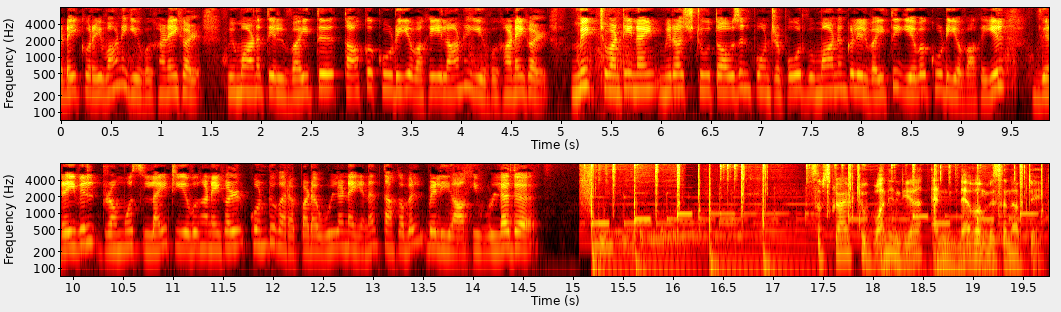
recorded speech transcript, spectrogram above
எடை குறைவான ஏவுகணைகள். விமானத்தில் வைத்து தாக்கக்கூடிய வகையிலான ஏவுகணைகள். MiG twenty nine Mirage two thousand போன்ற போர் விமானங்களில் வைத்து ஏவக்கூடிய வகையில் விரைவில் பிரம்மோஸ் லைட் ஏவுகணைகள் கொண்டு வரப்பட உள்ளன என தகவல் வெளியாகியுள்ளது Subscribe to One India and never miss an update.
